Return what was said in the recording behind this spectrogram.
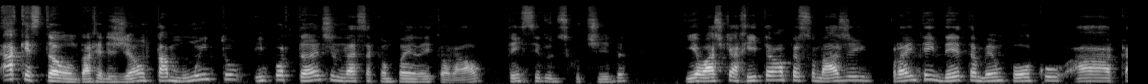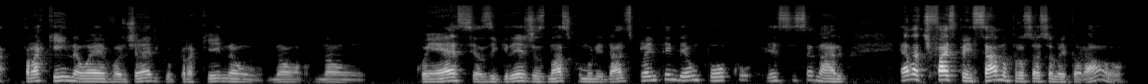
A questão da religião está muito importante nessa campanha eleitoral, tem sido discutida. E eu acho que a Rita é uma personagem para entender também um pouco a para quem não é evangélico, para quem não, não, não conhece as igrejas nas comunidades, para entender um pouco esse cenário. Ela te faz pensar no processo eleitoral?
